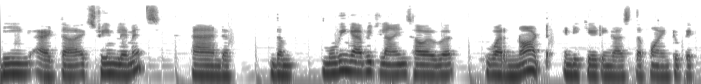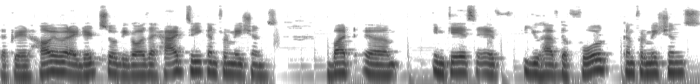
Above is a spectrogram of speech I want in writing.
being at the extreme limits and the moving average lines however were not indicating us the point to pick the trade. However i did so because i had three confirmations. But um, in case if you have the four confirmations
